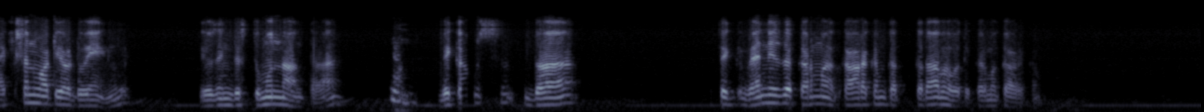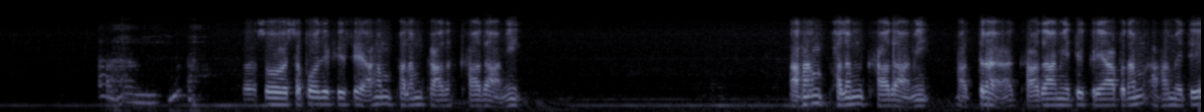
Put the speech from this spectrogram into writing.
action what you are doing using this तुमुन्ना अन्त becomes the when is the कर्म कारकं कदा भवति कर्मकारकम् सो सपोज् इफ् यु से अहं फलं खादामि अहं फलं खादामि अत्र खादामि इति क्रियापदम् अहम् इति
